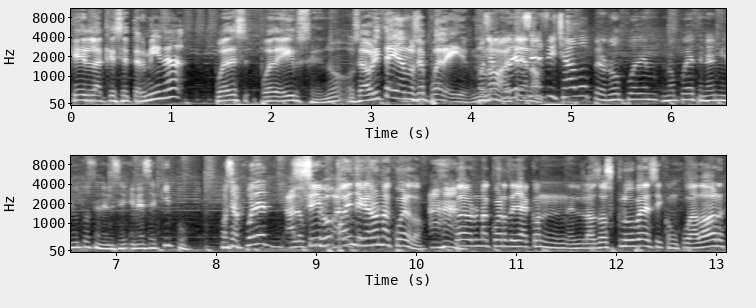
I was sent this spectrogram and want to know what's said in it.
que la que se termina puedes, puede irse, ¿no? O sea, ahorita ya no se puede ir, ¿no? O sea, No, podría ser no. fichado, pero no puede, no puede tener minutos en, el, en ese equipo. O sea, puede. A lo que Sí, yo- a lo pueden que llegar a un acuerdo. Ajá. Puede haber un acuerdo ya con los dos clubes y con jugador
